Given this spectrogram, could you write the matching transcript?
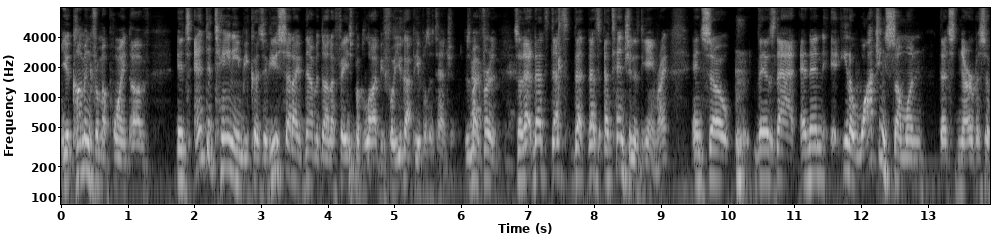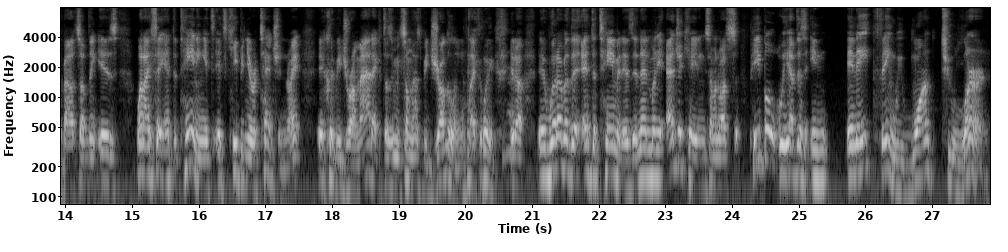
you're coming from a point of it's entertaining because if you said i've never done a facebook live before you got people's attention this is my first so that that's that's that that's attention is the game right and so there's that and then you know watching someone that's nervous about something is when I say entertaining, it's it's keeping your attention, right? It could be dramatic. It doesn't mean someone has to be juggling, like like, you know, whatever the entertainment is. And then when you're educating someone about people, we have this in, innate thing we want to learn.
